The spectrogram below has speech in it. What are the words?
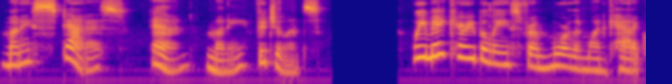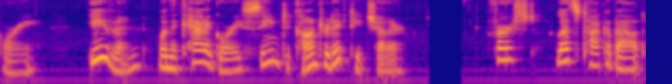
money status, and money vigilance. We may carry beliefs from more than one category, even when the categories seem to contradict each other. First, let's talk about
